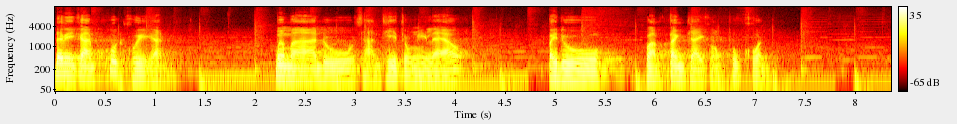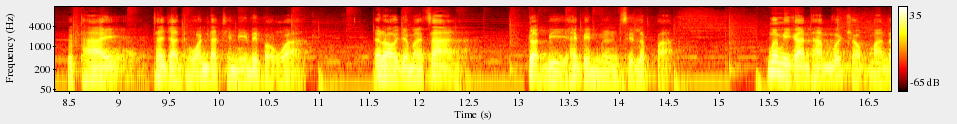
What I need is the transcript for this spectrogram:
ได้มีการพูดคุยกัน เมื่อมาดูสถานที่ตรงนี้แล้ว ไปดูความตั้งใจของผู้คน สุดท้ายท่านอาจารย์ถวันดัชนีได้บอกว่า เราจะมาสร้างกระบี่ให้เป็นเมืองศิลปะ เมื่อมีการทำเวิร์กช็อปมาใน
